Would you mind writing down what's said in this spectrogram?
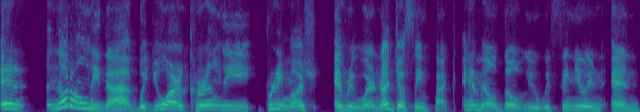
and not only that, but you are currently pretty much everywhere, not just Impact, MLW. We've seen you in, in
